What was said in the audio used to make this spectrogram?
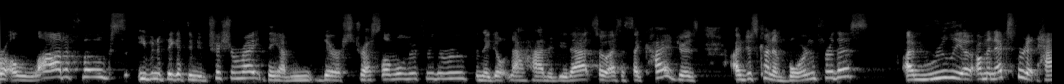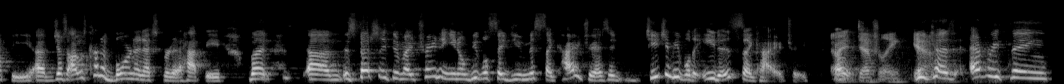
for a lot of folks, even if they get the nutrition right, they have their stress levels are through the roof and they don't know how to do that. So as a psychiatrist, I'm just kind of born for this. I'm really, I'm an expert at happy. I've just, I was kind of born an expert at happy, but um, especially through my training, you know, people say, do you miss psychiatry? I said, teaching people to eat is psychiatry. Oh, right? Oh, definitely. Yeah. Because everything,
